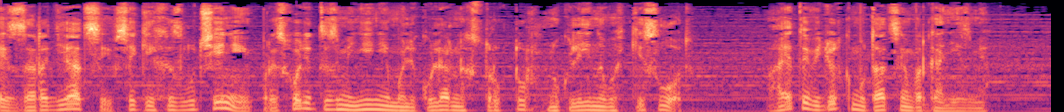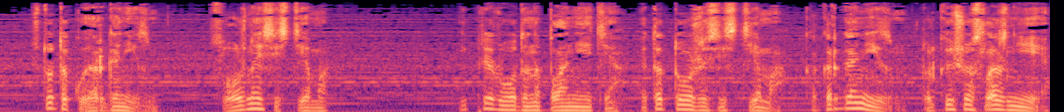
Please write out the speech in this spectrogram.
из-за радиации всяких излучений происходит изменение молекулярных структур нуклеиновых кислот. А это ведет к мутациям в организме. Что такое организм? Сложная система. И природа на планете – это тоже система, как организм, только еще сложнее.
